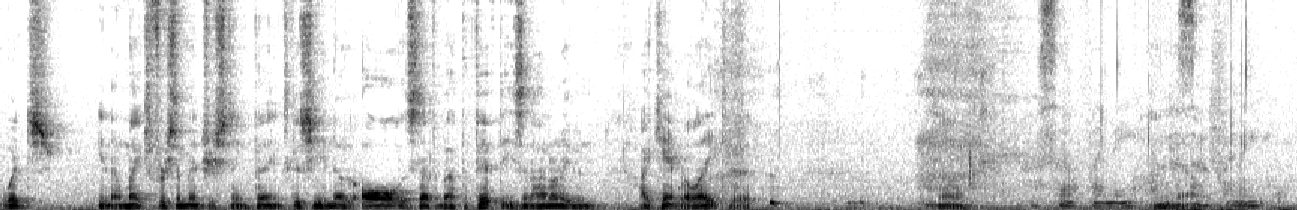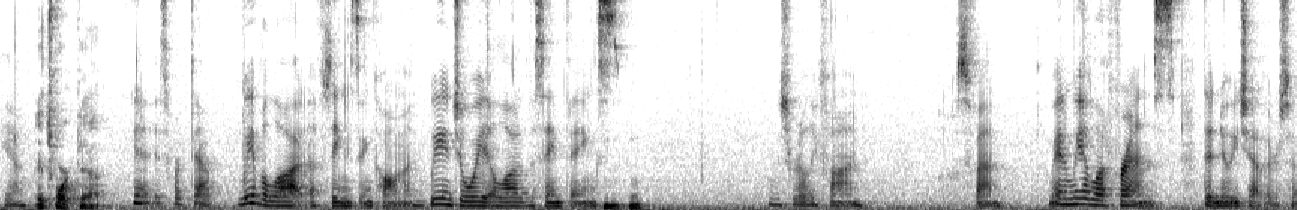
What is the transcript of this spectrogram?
which you know makes for some interesting things because she knows all the stuff about the 50s and I don't even I can't relate to it. So So funny. Yeah. So funny. Yeah. it's worked out. Yeah, it's worked out. We have a lot of things in common. We enjoy a lot of the same things. Mm-hmm. It was really fun. It was fun. And we had a lot of friends that knew each other, so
